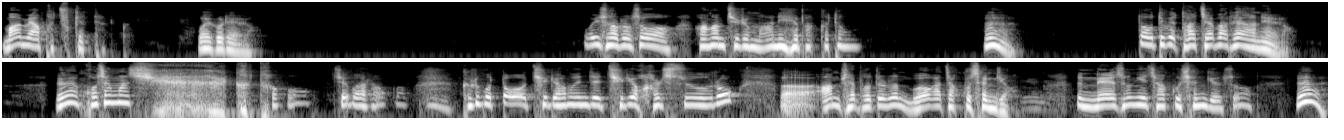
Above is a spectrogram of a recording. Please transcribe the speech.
마음이 아파 죽겠다는 거예요. 왜 그래요? 의사로서 항암 치료 많이 해봤거든. 네. 또 어떻게 다 재발해 안 해요? 예, 고생만 실컷 하고 재발하고 그리고 또 치료하면 이제 치료할수록 어, 암세포들은 뭐가 자꾸 생겨 내성이 자꾸 생겨서 예.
